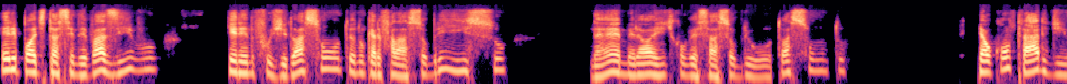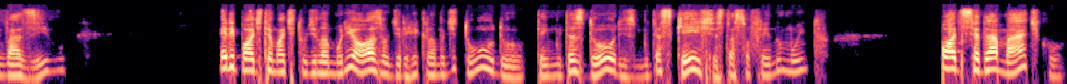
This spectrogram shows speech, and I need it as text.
Ele pode estar sendo evasivo, querendo fugir do assunto, eu não quero falar sobre isso, né? É melhor a gente conversar sobre o outro assunto. Que é o contrário de invasivo. Ele pode ter uma atitude lamuriosa, onde ele reclama de tudo, tem muitas dores, muitas queixas, está sofrendo muito. Pode ser dramático,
